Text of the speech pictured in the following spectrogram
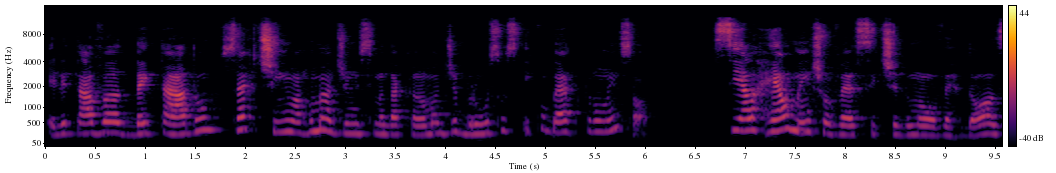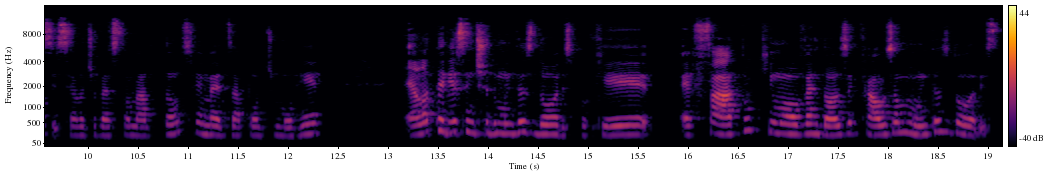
Ele estava deitado certinho, arrumadinho em cima da cama, de bruços e coberto por um lençol. Se ela realmente houvesse tido uma overdose, se ela tivesse tomado tantos remédios a ponto de morrer, ela teria sentido muitas dores, porque é fato que uma overdose causa muitas dores.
